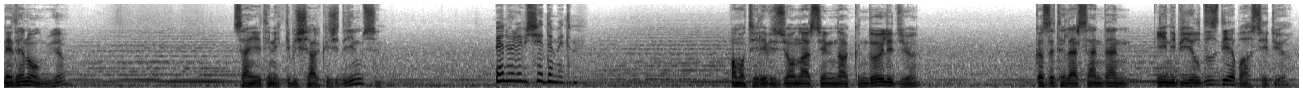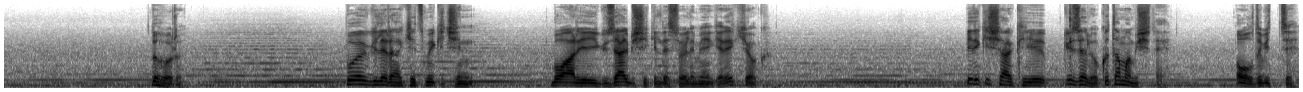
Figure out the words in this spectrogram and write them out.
Neden olmuyor? Sen yetenekli bir şarkıcı değil misin? Ben öyle bir şey demedim. Ama televizyonlar senin hakkında öyle diyor. Gazeteler senden yeni bir yıldız diye bahsediyor. Doğru. Bu övgüleri hak etmek için bu aryayı güzel bir şekilde söylemeye gerek yok. Bir iki şarkıyı güzel oku tamam işte. Oldu bitti.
